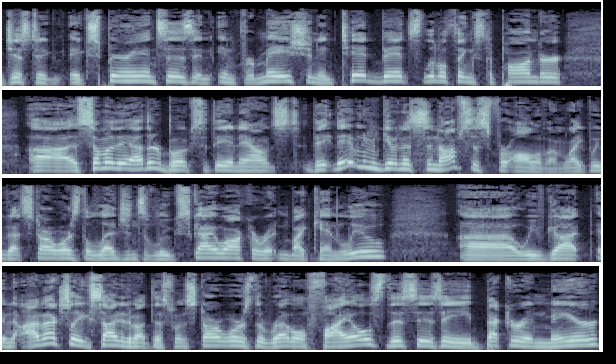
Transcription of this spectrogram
just experiences and information and tidbits, little things to ponder. Uh, some of the other books that they announced, they, they haven't even given a synopsis for all of them. Like we've got Star Wars: The Legends of Luke Skywalker, written by Ken Liu. Uh, we've got, and I'm actually excited about this one, Star Wars: The Rebel Files. This is a Becker and Mayer.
